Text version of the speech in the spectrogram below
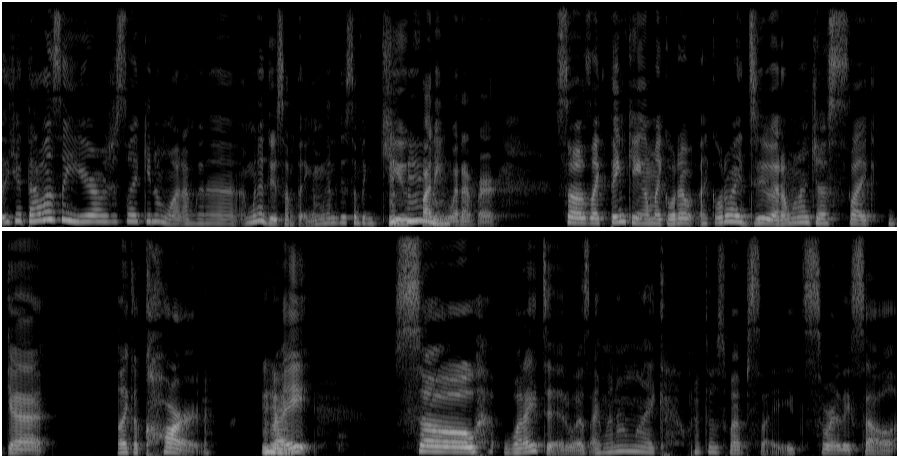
yeah, that was the year I was just like, you know what, I'm gonna I'm gonna do something. I'm gonna do something cute, funny, Mhm. whatever. So I was like thinking, I'm like, what do like what do I do? I don't want to just like get like a card, Mhm. right? So what I did was I went on like one of those websites where they sell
